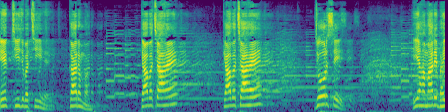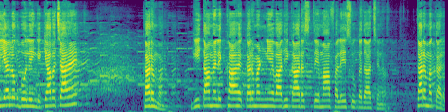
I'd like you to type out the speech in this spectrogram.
एक चीज़ बची है, कर्म। क्या बचा है? क्या बचा है? ज़ोर से। ये हमारे भैया लोग बोलेंगे, क्या बचा है? कर्म। गीता में लिखा है, कर्मण्यवाधिकारस्ते माँ फलेसु कदाचन। कर्म कर।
